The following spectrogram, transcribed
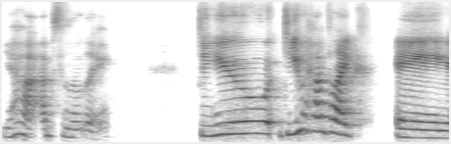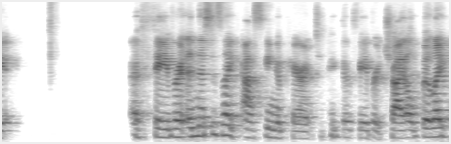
Yeah, absolutely do you do you have like a a favorite and this is like asking a parent to pick their favorite child but like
